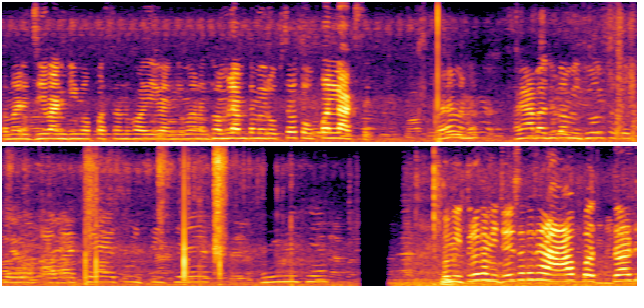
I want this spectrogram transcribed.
તમારે જે વાનગીમાં પસંદ હોય એ વાનગીમાં. ગમલામાં તમે રોપશો તો પણ લાગશે. બરાબર ને? અને આ બાજુ તમે જોઈ શકો છો, આવા છે, તુલસી છે, રીંગણી છે. તો મિત્રો, તમે જોઈ શકો છો, આ બધા જ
